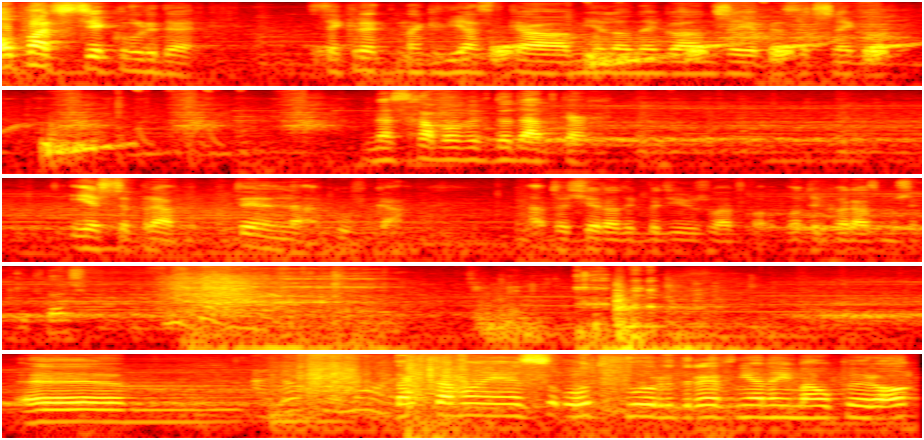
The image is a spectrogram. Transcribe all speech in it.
O, patrzcie, kurde! Sekretna gwiazdka mielonego Andrzeja Piasecznego. Na schabowych dodatkach. I jeszcze prawy. Tylna główka. A to środek będzie już łatwo, bo tylko raz muszę kliknąć. Dziękuję. Mora. tak samo jest utwór drewnianej małpy rock,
